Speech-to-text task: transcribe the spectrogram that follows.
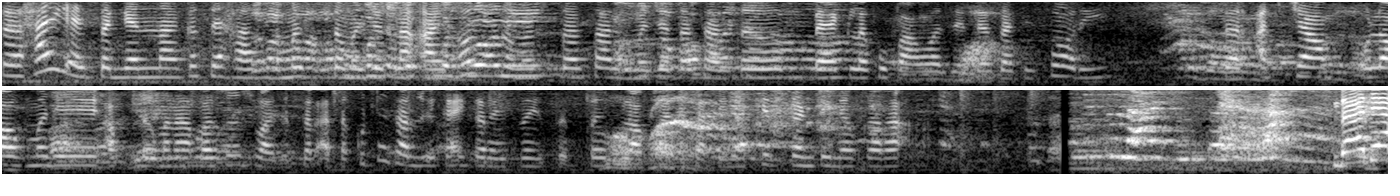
तर हाय गाय सगळ्यांना कसे आहात? मस्त मजेत ना आय होप मस्त असाल मजेत असाल. तर बॅकला खूप आवाज आहे त्यासाठी सॉरी तर आजच्या व्लॉगमध्ये आपलं मनापासून स्वागत. तर आता कुठे चालू आहे काय करायचं आहे? तर तो ब्लॉग पाहण्यासाठी नक्कीच कंटिन्यू करा. दाद्या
